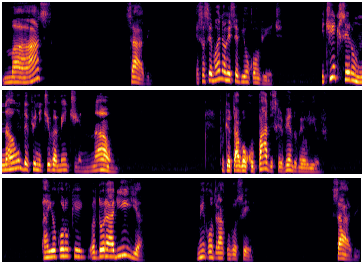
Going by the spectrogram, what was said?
mas. Sabe? Essa semana eu recebi um convite E tinha que ser um não, definitivamente não. Porque eu estava ocupada escrevendo o meu livro. Aí eu coloquei, eu adoraria me encontrar com você. Sabe?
